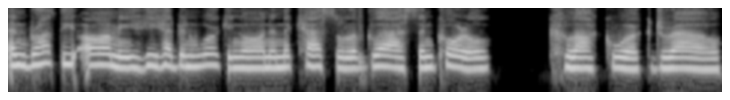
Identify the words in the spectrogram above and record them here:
and brought the army he had been working on in the castle of glass and coral. Clockwork dreugh,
